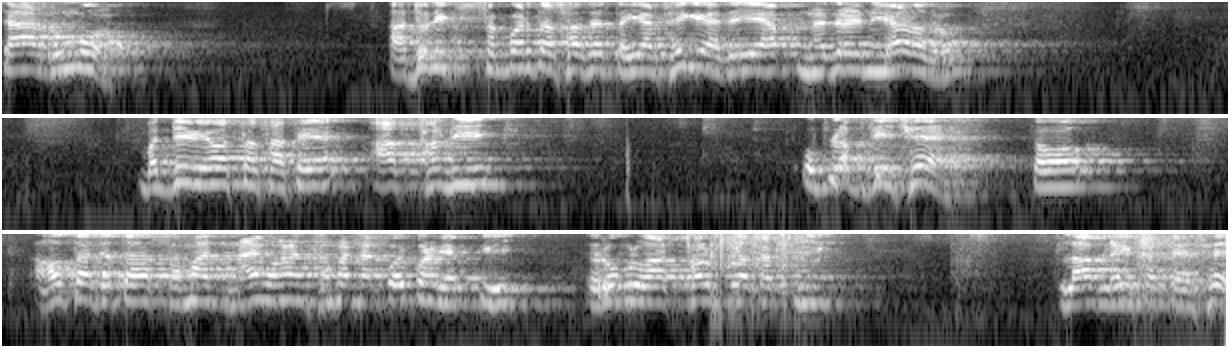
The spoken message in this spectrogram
ચાર રૂમો આધુનિક સગવડતા સાથે તૈયાર થઈ ગયા છે, એ આપ નજરે નિહાળો છો. બધી વ્યવસ્થા સાથે આ સ્થળની ઉપલબ્ધિ છે, તો આવતા જતા સમાજ નાય વાણંદ સમાજના કોઈ પણ વ્યક્તિ રૂબરૂ આ સ્થળ મુલાકાતની લાભ લઈ શકે છે.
